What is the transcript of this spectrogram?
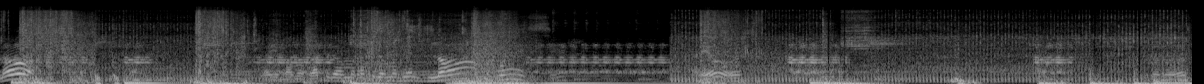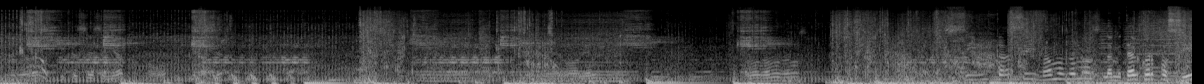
No. Vamos rápido, vamos rápido, vamos bien. ¡No! ser! Adiós. Los ruedos. Quítese, señor. Por favor. Vamos. Vamos, vamos. Sí, casi. Vamos, vamos. La mitad del cuerpo, sí.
